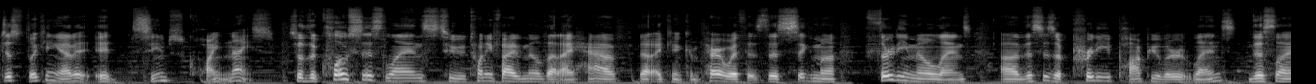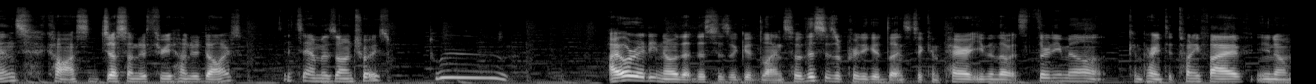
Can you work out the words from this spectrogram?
just looking at it, it seems quite nice. So the closest lens to 25 mil that I have that I can compare with is this Sigma 30 mil lens. Uh, this is a pretty popular lens. This lens costs just under $300. It's Amazon choice. Woo! I already know that this is a good lens, so this is a pretty good lens to compare even though it's 30 mil comparing to 25 you know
